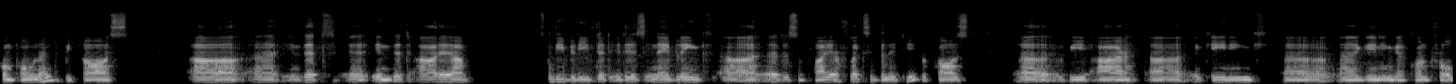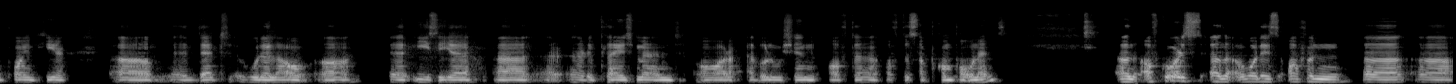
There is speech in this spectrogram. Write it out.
component because uh, in that in that area we believe that it is enabling the supplier flexibility because uh, we are uh, gaining uh, gaining a control point here that would allow easier replacement or evolution of the of the subcomponents. And of course, uh, what is often uh, uh,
